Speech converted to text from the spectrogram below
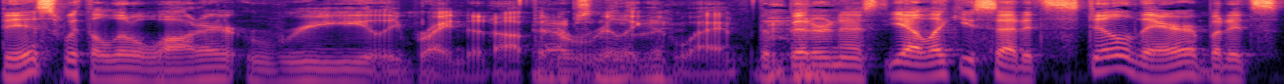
This with a little water really brightened it up in a really good way. The bitterness, yeah, like you said, it's still there, but it's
